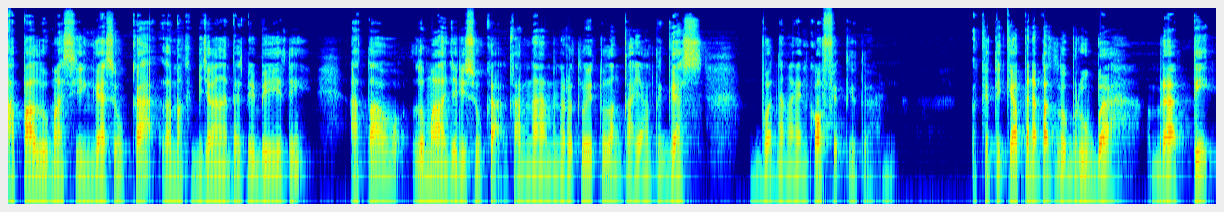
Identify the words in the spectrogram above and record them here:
apa lu masih nggak suka sama kebijakan PSBB ini atau lu malah jadi suka karena menurut lu itu langkah yang tegas buat nanganin COVID gitu. Ketika pendapat lu berubah, berarti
